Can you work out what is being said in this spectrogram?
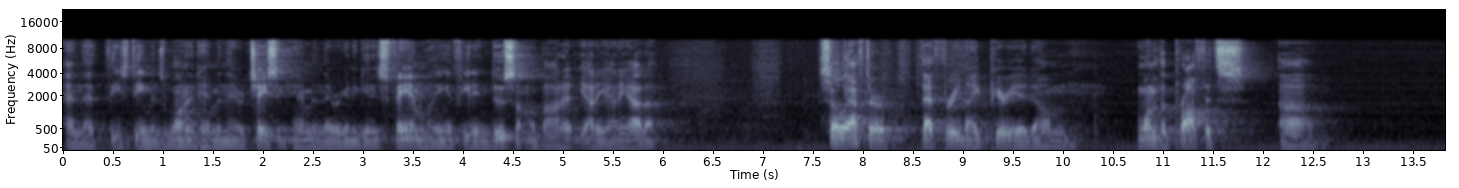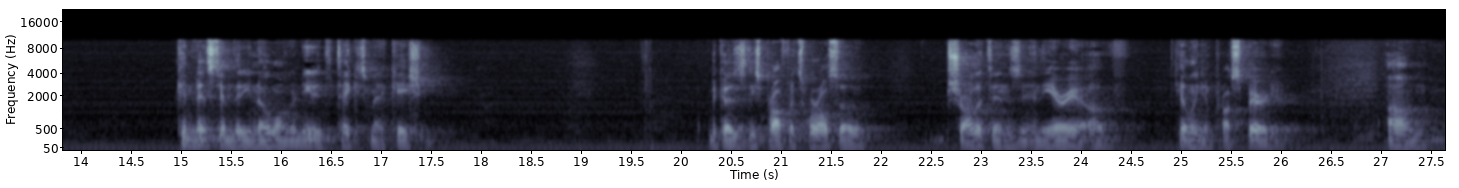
and that these demons wanted him and they were chasing him and they were going to get his family if he didn't do something about it, yada, yada, yada. So after that three night period, um, one of the prophets uh, convinced him that he no longer needed to take his medication because these prophets were also charlatans in the area of healing and prosperity. Um,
